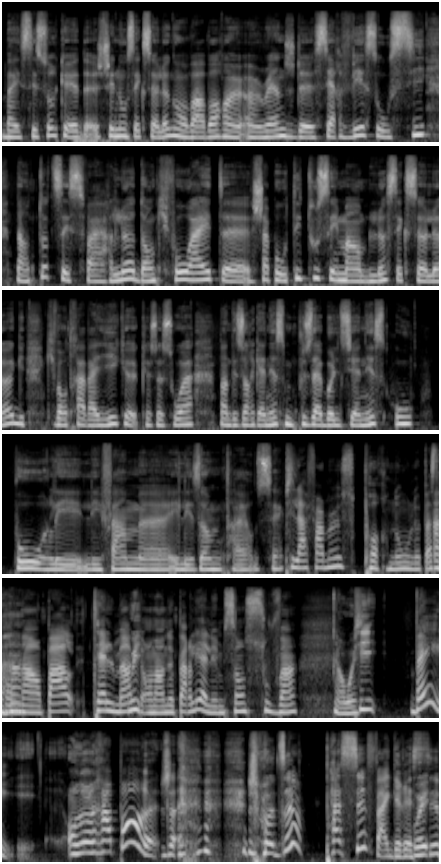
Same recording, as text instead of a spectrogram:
ben, c'est sûr que de- chez nos sexologues, on va avoir un, un range de services aussi dans toutes ces sphères-là. Donc, il faut être euh, chapeauter tous ces membres-là, sexologues, qui vont travailler, que, que ce soit dans des organismes plus abolitionnistes ou pour les, les femmes euh, et les hommes travailleurs du sexe. Puis la fameuse porno, là, parce qu'on en parle tellement, Oui. puis on en a parlé à l'émission souvent. Ah oui. Puis, ben, on a un rapport, je, je vais dire, passif-agressif Oui.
